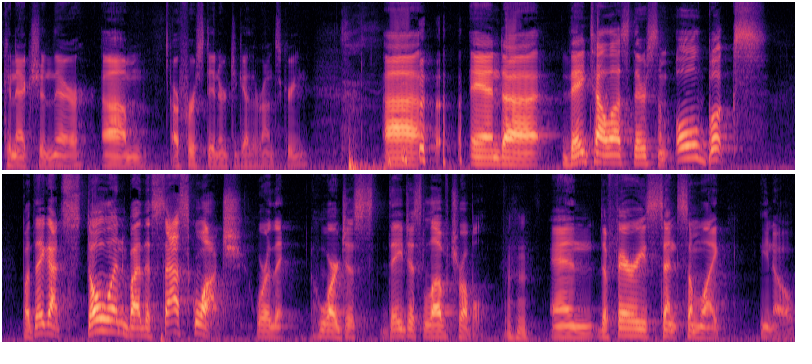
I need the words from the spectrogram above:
connection there. Um, our first dinner together on screen. Uh, and uh, they tell us there's some old books, but they got stolen by the Sasquatch, where they, who are just, they just love trouble. And the fairies sent some, like, you know,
